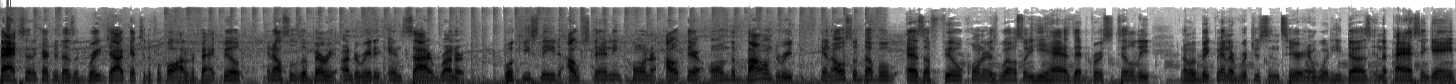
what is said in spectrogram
backs in the country, does a great job catching the football out of the backfield, and also is a very underrated inside runner. Bookie Snead, outstanding corner out there on the boundary, can also double as a field corner as well. So he has that versatility. And I'm a big fan of Richard Sincere and what he does in the passing game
